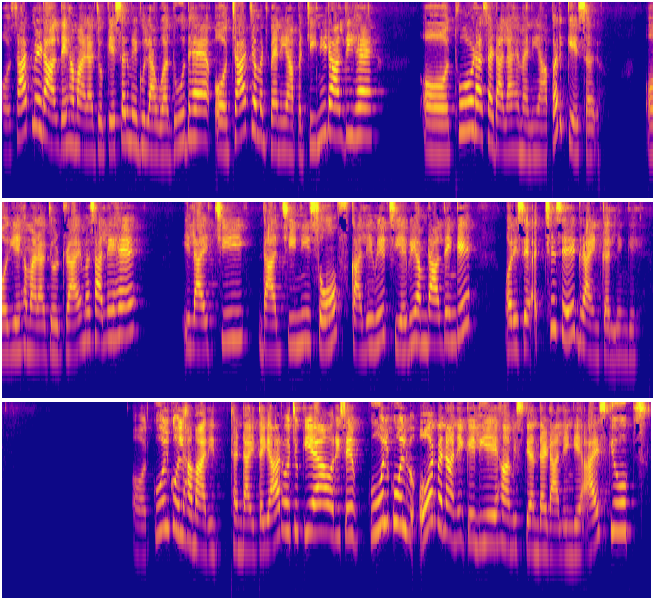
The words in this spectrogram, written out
और साथ में डाल दें हमारा जो केसर में घुला हुआ दूध है, और चार चम्मच मैंने यहाँ पर चीनी डाल दी है, और थोड़ा सा डाला है मैंने यहाँ पर केसर। और ये हमारा जो ड्राई मसाले हैं, इलायची, दालचीनी, सौंफ, काली मिर्च, ये भी हम डाल देंगे, और इसे अच्छे से ग्राइंड कर लेंगे। और कूल कूल हमारी ठंडाई तैयार हो चुकी है, और इसे कूल कूल और बनाने के लिए हम इसके अंदर डालेंगे आइस क्यूब्स।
